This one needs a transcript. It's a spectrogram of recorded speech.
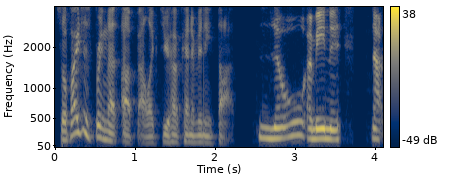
So if I just bring that up, Alex, do you have kind of any thought? No, I mean, not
